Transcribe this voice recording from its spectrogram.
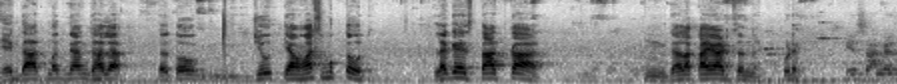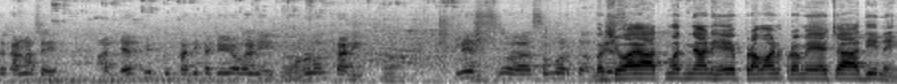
एकदा आत्मज्ञान झालं तर तो जीव तेव्हाच मुक्त होतो. लगेच तात्काळ. त्याला काही अडचण नाही. पुढे. हे सांगायचं कारण असं आध्यात्मिक दुःखाधिकाच्या योगाने मरणोत्काली समर्थ बरं शिवाय आत्मज्ञान हे प्रमाण प्रमेयाच्या अधीन आहे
